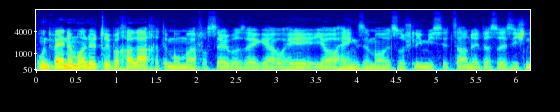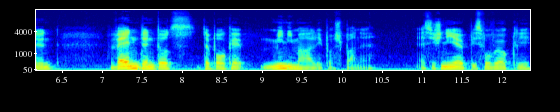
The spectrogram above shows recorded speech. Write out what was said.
Und wenn er mal nicht drüber kann lachen, dann muss man einfach selber sagen, auch, hey, ja, hängen Sie mal, so schlimm ist es jetzt auch nicht. Also es ist nicht, wenn, dann tut den Bogen minimal überspannen. Es ist nie etwas, wo wirklich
